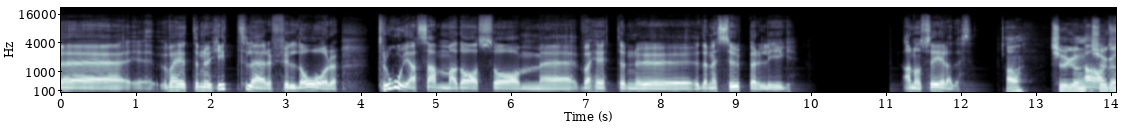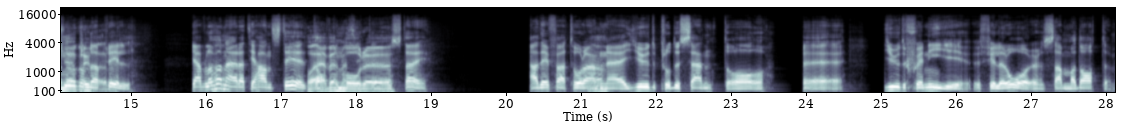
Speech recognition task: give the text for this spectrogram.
Eh, vad heter nu? Hitler fyllde år. Tror jag samma dag som, eh, vad heter nu, den här Super League annonserades. Ja, 20, Ja, 20, 20 april. april. Jävlar vad Ja. nära till hans det Och även vår, sitter eh, hos dig. Ja, det är för att våran eh, ljudproducent och eh, ljudgeni fyller år samma datum.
